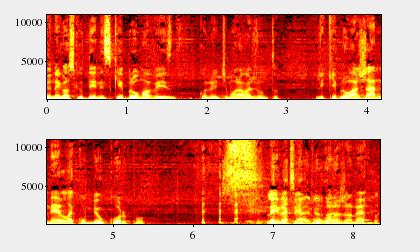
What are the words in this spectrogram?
Pô, eu- eu sei um negócio que o Denis quebrou uma vez, quando a gente morava junto. Ele quebrou a janela com o meu corpo. Lembra que você me É empurrou verdade. na janela?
